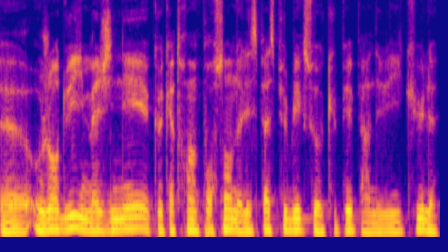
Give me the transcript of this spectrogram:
Euh, Aujourd'hui, imaginez que 80% de l'espace public soit occupé par des véhicules,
